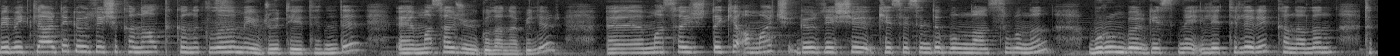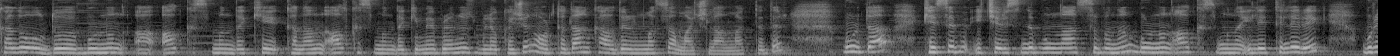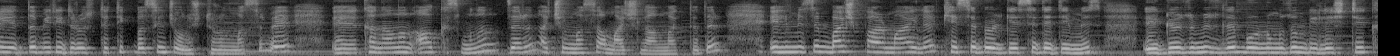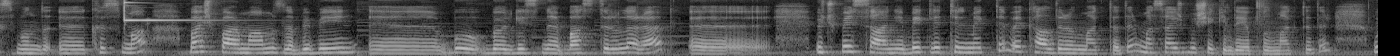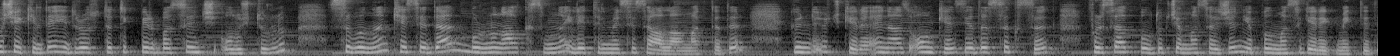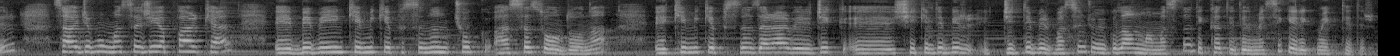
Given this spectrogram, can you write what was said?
Bebeklerde gözyaşı kanal tıkanıklığı mevcudiyetinde e, masaj uygulanabilir. E, masajdaki amaç gözyaşı kesesinde bulunan sıvının burun bölgesine iletilerek kanalın tıkalı olduğu burnun alt kısmındaki kanalın alt kısmındaki membranöz blokajın ortadan kaldırılması amaçlanmaktadır. Burada kese içerisinde bulunan sıvının burnun alt kısmına iletilerek buraya da bir hidrostatik basınç oluşturulması ve e, kanalın alt kısmının zarın açılması amaçlanmaktadır. Elimizin baş parmağıyla kese bölgesi dediğimiz e, gözümüzle burnumuzun birleştiği kısmında e, kısma baş parmağımızla bebeğin e, bu bölgesine bastırılarak 3-5 saniye bekletilmekte ve kaldırılmaktadır. Masaj bu şekilde yapılmaktadır. Bu şekilde hidrostatik bir basınç oluşturulup sıvının keseden burnun alt kısmına iletilmesi sağlanmaktadır. Günde 3 kere en az 10 kez ya da sık sık fırsat buldukça masajın yapılması gerekmektedir. Sadece bu masajı yaparken e, bebeğin kemik yapısının çok hassas olduğuna, e, kemik yapısına zarar verecek e, şekilde bir ciddi bir basınç uygulanmamasına dikkat edilmesi gerekmektedir.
